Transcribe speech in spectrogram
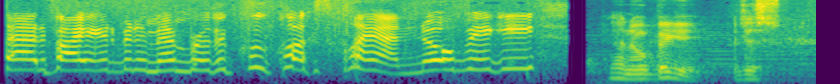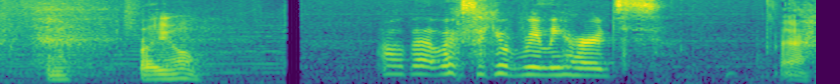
Bad if I had been a member of the Ku Klux Klan, no biggie. Yeah, no biggie. I just, you know, brought you home. Oh, that looks like it really hurts. Ah,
